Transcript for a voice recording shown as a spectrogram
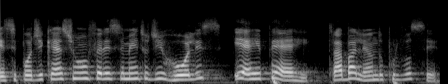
Esse podcast é um oferecimento de Roles e RPR, trabalhando por você.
